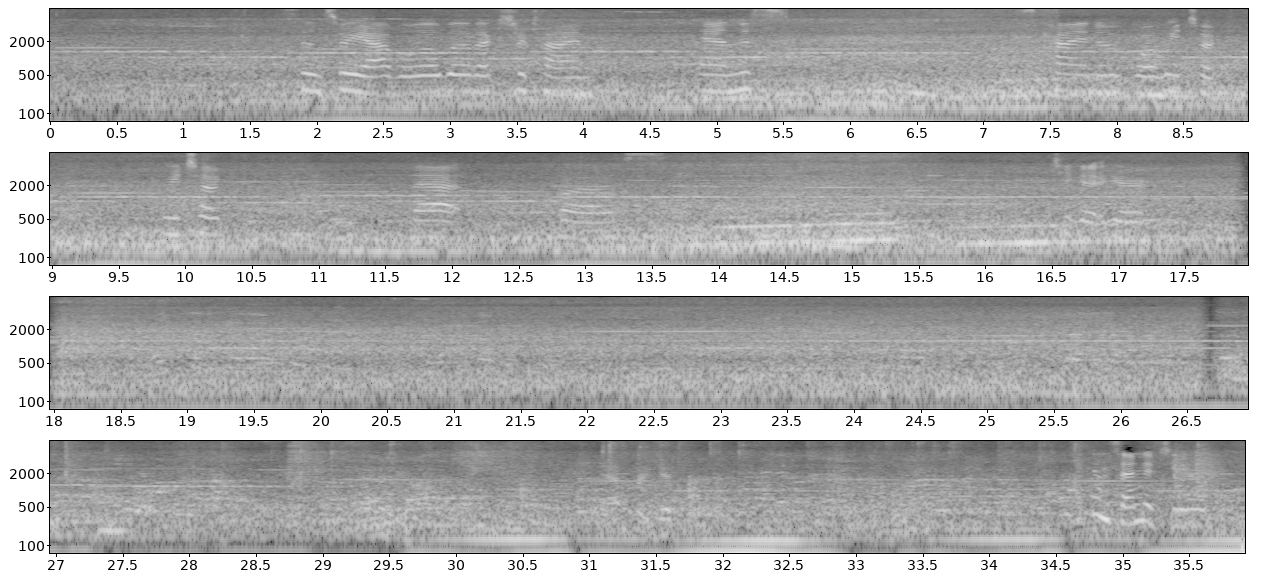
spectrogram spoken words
since we have a little bit of extra time. And this is kind of what we took. We took that bus to get here. Send it to you.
